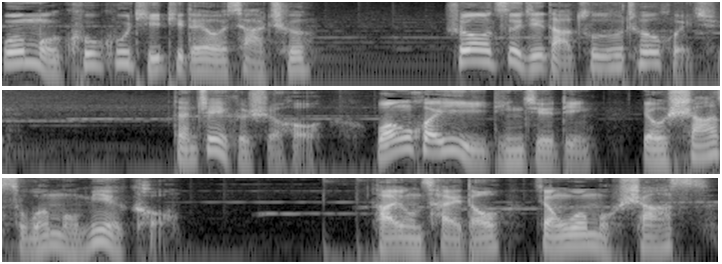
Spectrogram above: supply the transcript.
温某哭哭啼啼的要下车，说要自己打出租车回去。但这个时候，王怀义已经决定要杀死温某灭口。他用菜刀将温某杀死，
